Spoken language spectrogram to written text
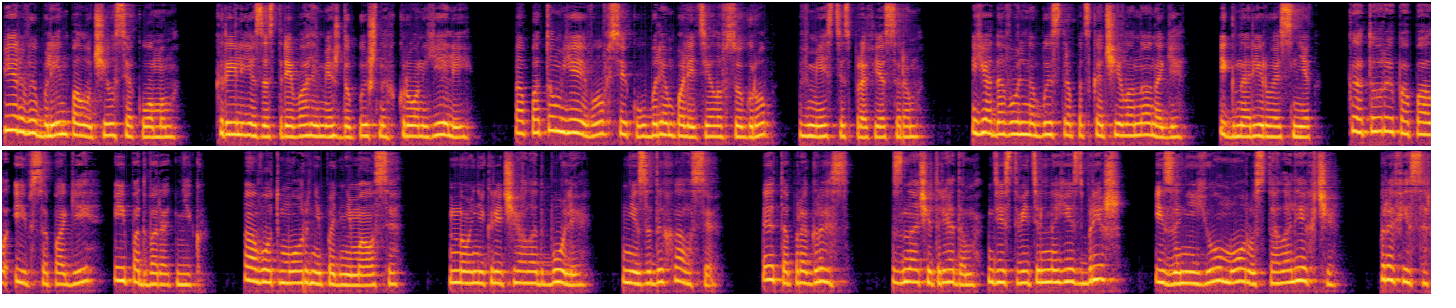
Первый блин получился комом. Крылья застревали между пышных крон елей, а потом я и вовсе кубарем полетела в сугроб вместе с профессором. Я довольно быстро подскочила на ноги, игнорируя снег, который попал и в сапоги, и под воротник. А вот Мор не поднимался, но не кричал от боли, не задыхался. Это прогресс. Значит, рядом действительно есть брешь, и за нее Мору стало легче. «Профессор,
